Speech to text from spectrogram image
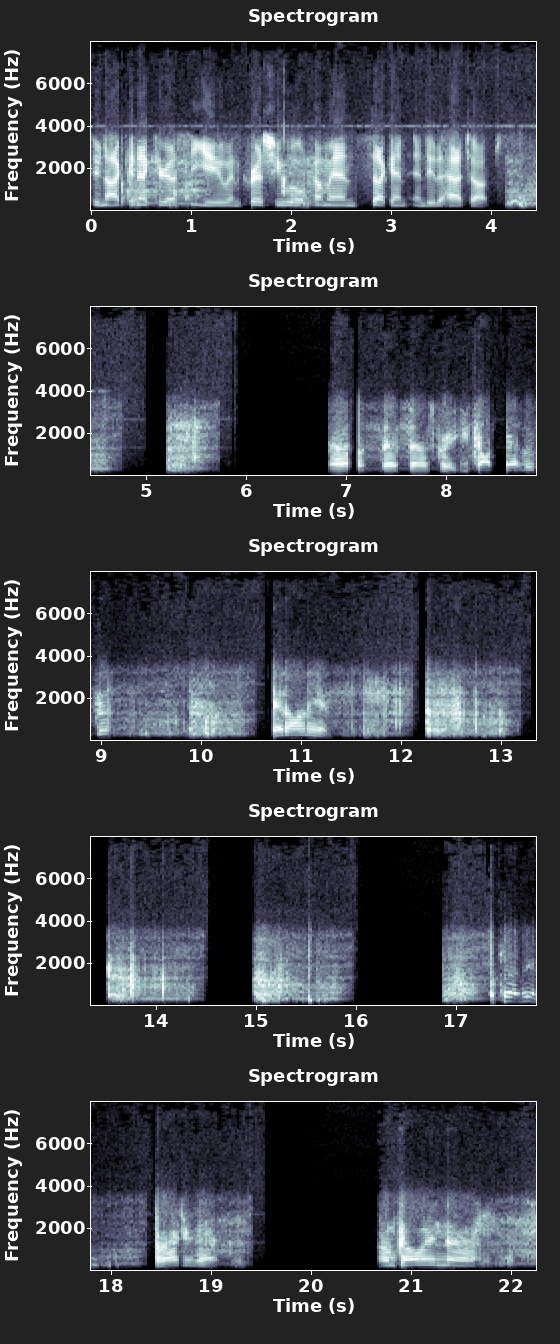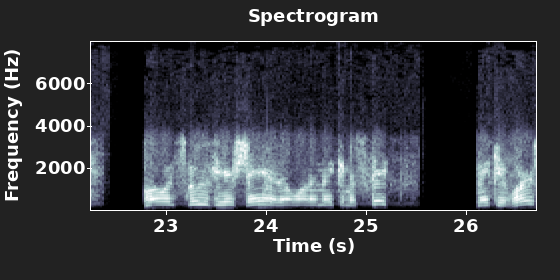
Do not connect your SCU, and Chris, you will come in second and do the hatch ops. Uh, that sounds great. You copy that, Luca? Head on in. Okay, I'm in. Roger that. I'm going uh, slow and smooth here, Shane. I don't want to make a mistake, make it worse.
